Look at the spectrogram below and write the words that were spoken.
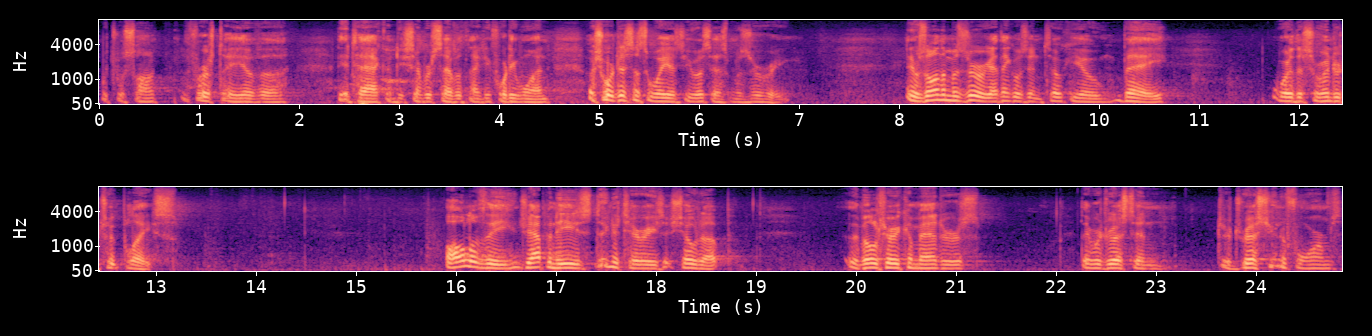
which was on the first day of uh, the attack on December 7th, 1941. A short distance away is USS Missouri. It was on the Missouri, I think it was in Tokyo Bay, where the surrender took place. All of the Japanese dignitaries that showed up, the military commanders, they were dressed in their dress uniforms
